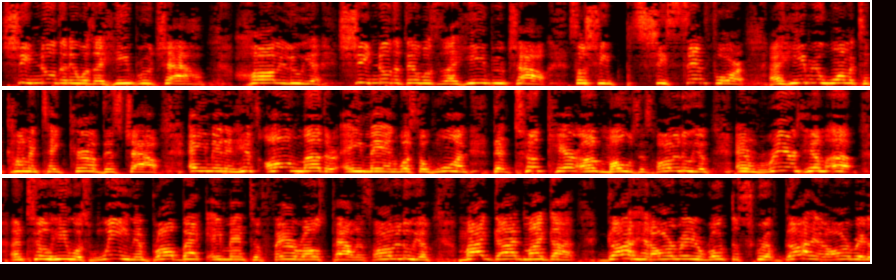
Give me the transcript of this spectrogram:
she knew that it was a Hebrew child. Hallelujah. She knew that there was a Hebrew child. So she, she sent for a Hebrew woman to come and take care of this child. Amen. And his own mother, amen, was the one that took care of Moses. Hallelujah. And reared him up until he was weaned and brought back, amen, to Pharaoh's palace. Hallelujah. My God, my God. God had already wrote the script. God had already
